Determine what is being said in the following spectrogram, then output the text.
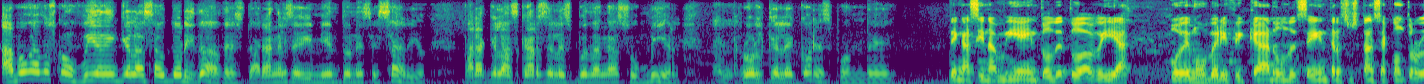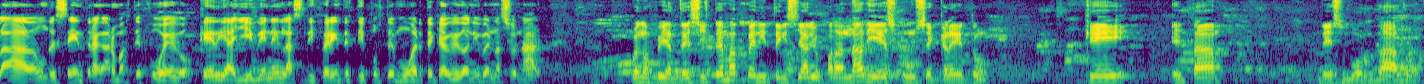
Abogados confían en que las autoridades darán el seguimiento necesario para que las cárceles puedan asumir el rol que le corresponde. En hacinamiento, donde todavía podemos verificar dónde se entra sustancia controlada, donde se entran armas de fuego, que de allí vienen los diferentes tipos de muerte que ha habido a nivel nacional. Bueno, fíjate, el sistema penitenciario para nadie es un secreto que está desbordado.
